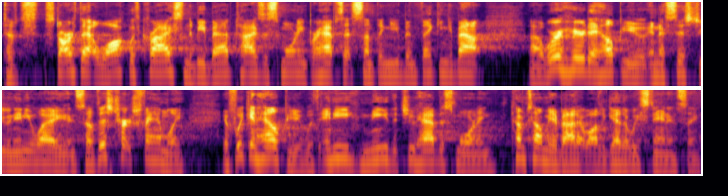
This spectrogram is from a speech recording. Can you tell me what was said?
to start that walk with Christ and to be baptized this morning, perhaps that's something you've been thinking about. Uh, we're here to help you and assist you in any way. And so, this church family, if we can help you with any need that you have this morning, come tell me about it while together we stand and sing.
